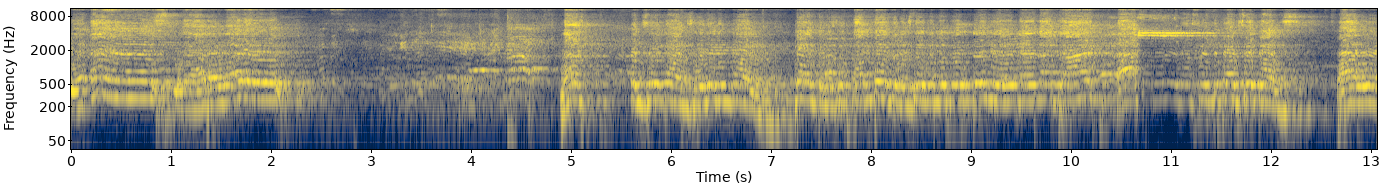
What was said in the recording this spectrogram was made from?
Yes! Klaro na yun! Last 10 seconds, kagimpal. Ball, tulis na tambo, tulis na number 14, yun na na, drive. At last 25 seconds. Power.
